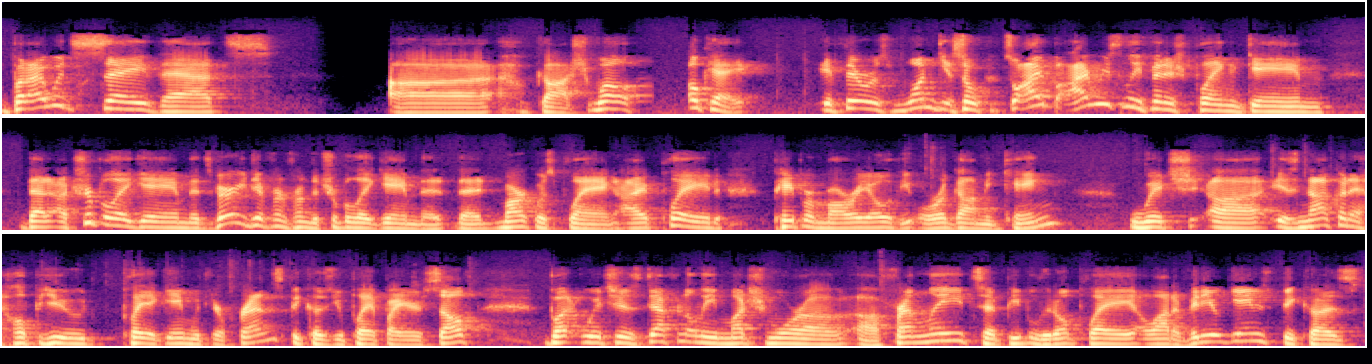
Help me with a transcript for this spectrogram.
but I would say that, uh, oh gosh, well, okay, if there was one game, so so I I recently finished playing a game that a AAA game that's very different from the AAA game that that Mark was playing. I played Paper Mario: The Origami King, which uh, is not going to help you play a game with your friends because you play it by yourself, but which is definitely much more uh, uh, friendly to people who don't play a lot of video games because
